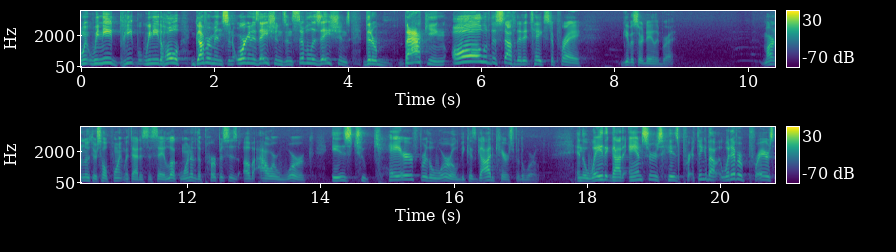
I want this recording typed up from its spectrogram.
We need people, we need whole governments and organizations and civilizations that are backing all of the stuff that it takes to pray, give us our daily bread. Martin Luther's whole point with that is to say, look, one of the purposes of our work is to care for the world because God cares for the world. And the way that God answers his prayer, think about whatever prayers,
